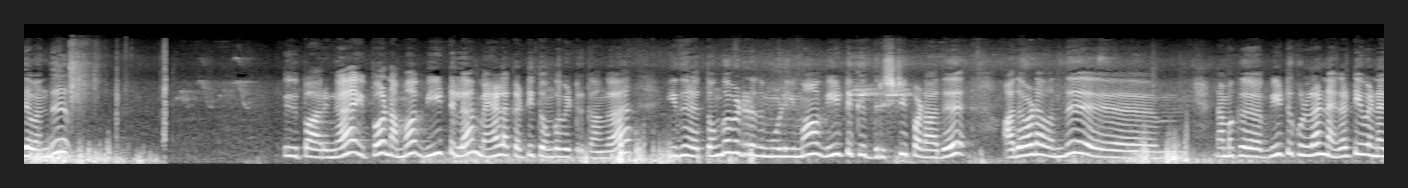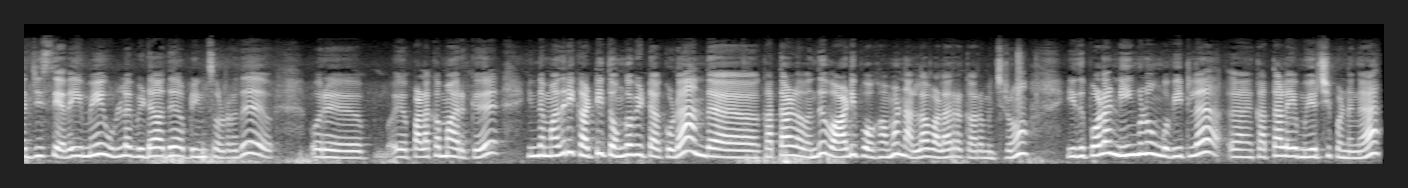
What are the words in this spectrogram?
இதை வந்து இது பாருங்க இப்போ நம்ம வீட்டில் மேலே கட்டி தொங்க விட்டுருக்காங்க. இது தொங்க விடுறது மூலிமா வீட்டுக்கு திருஷ்டி படாது. அதோட வந்து நமக்கு வீட்டுக்குள்ளே நெகட்டிவ் எனர்ஜிஸ் எதையுமே உள்ளே விடாது அப்படின்னு சொல்கிறது ஒரு பழக்கமாக இருக்குது இந்த மாதிரி கட்டி தொங்க விட்டால் கூட அந்த கத்தாழை வந்து வாடி போகாமல் நல்லா வளர்றக்க ஆரம்பிச்சிரும். இது போல் நீங்களும் உங்கள் வீட்டில் கத்தாழையை முயற்சி பண்ணுங்கள்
